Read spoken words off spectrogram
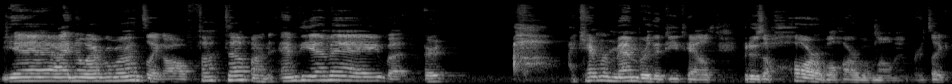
yeah, I know everyone's like all fucked up on MDMA, but or I can't remember the details, but it was a horrible, horrible moment where it's like,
